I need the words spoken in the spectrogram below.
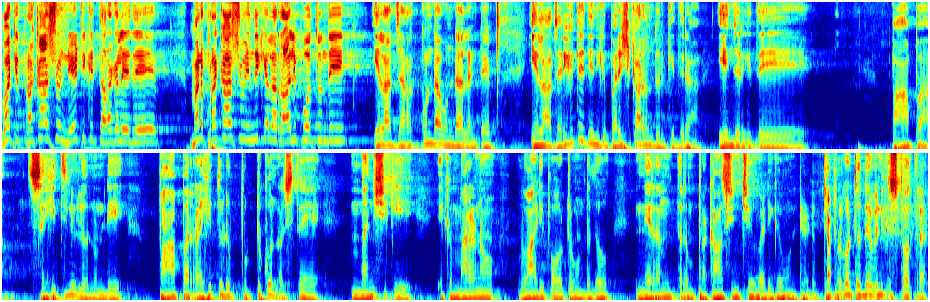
వాటి ప్రకాశం నేటికి తరగలేదే. మన ప్రకాశం ఎందుకు ఇలా రాలిపోతుంది? ఇలా జరగకుండా ఉండాలంటే ఇలా జరిగితే దీనికి పరిష్కారం దొరికిద్దిరా. ఏం జరిగితే? పాప సహితునిలో నుండి పాప రహితుడు పుట్టుకొని వస్తే మనిషికి ఇక మరణం వాడిపోవటం ఉండదు. నిరంతరం ప్రకాశించేవాడిగా ఉంటాడు. చప్పలు కొడుతూ దేవునికి స్తోత్ర.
